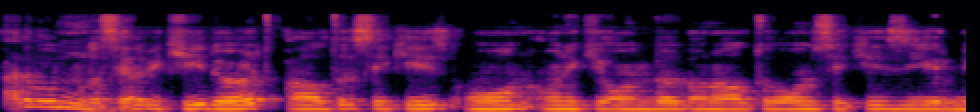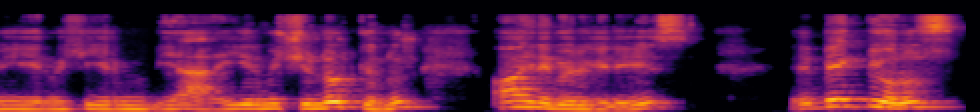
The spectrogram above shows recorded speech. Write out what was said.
Hadi bunu da sayalım. 2, 4, 6, 8, 10, 12, 14, 16, 18, 20, 22, 20 yani 23, 24 gündür aynı bölgedeyiz. E, bekliyoruz.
